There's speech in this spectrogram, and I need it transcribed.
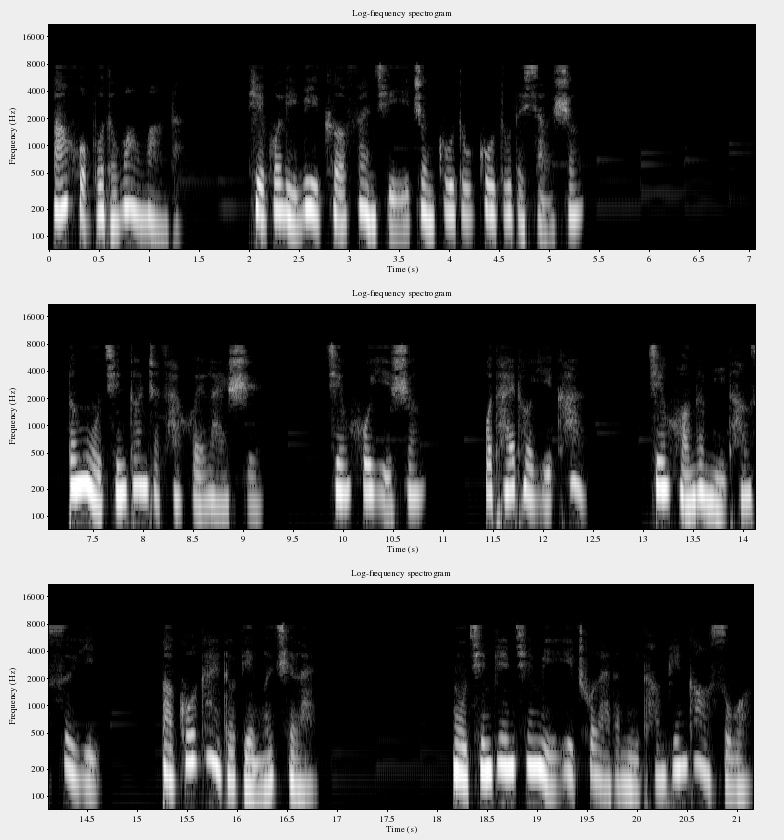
把火拨得旺旺的。铁锅里立刻泛起一阵咕嘟咕嘟的响声。等母亲端着菜回来时，惊呼一声，我抬头一看，金黄的米汤四溢，把锅盖都顶了起来。母亲边清理溢出来的米汤，边告诉我：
